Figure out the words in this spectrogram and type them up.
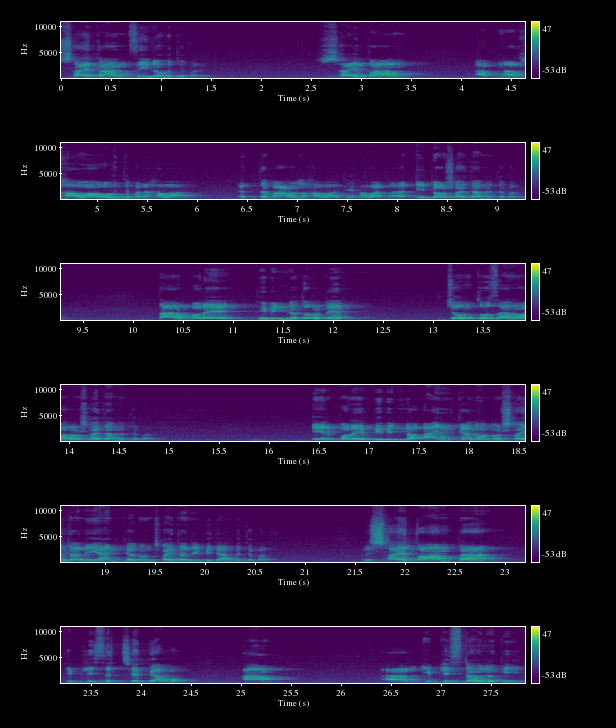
শয়তান জিনও হতে পারে। শয়তান আপনার হাওয়াও হতে পারে, হাওয়া। এত্তেবাউল হাওয়া, যে হাওয়াটা, এটাও শয়তান হতে পারে। তারপরে বিভিন্ন ধরনের জন্তু, জানোয়ারও শয়তান হতে পারে। এরপরে বিভিন্ন আইন কানুনও শয়তানি আইন কানুন শয়তানি বিধান হতে পারে। মানে শয়তানটা ইবলিসের চেয়ে ব্যাপক, আম। আর ইবলিসটা হলো কি?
